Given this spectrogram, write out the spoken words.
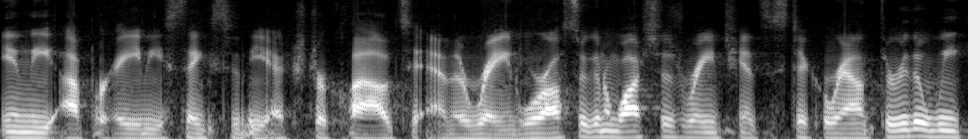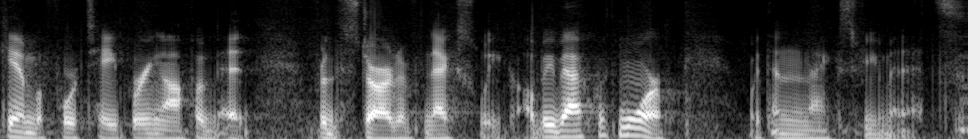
in the upper 80s thanks to the extra clouds and the rain. We're also going to watch those rain chances stick around through the weekend before tapering off a bit for the start of next week. I'll be back with more within the next few minutes.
